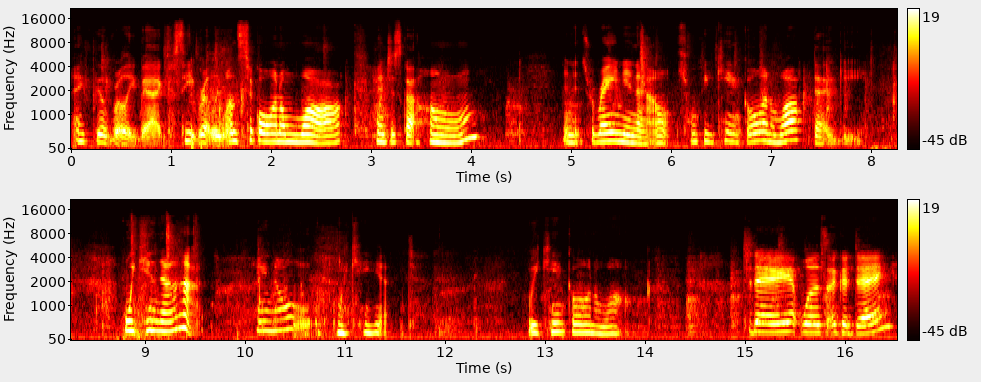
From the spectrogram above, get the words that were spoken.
I feel really bad because he really wants to go on a walk. I just got home and it's raining out, so he can't go on a walk, Dougie. We cannot. I know, we can't. We can't go on a walk. Today was a good day.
